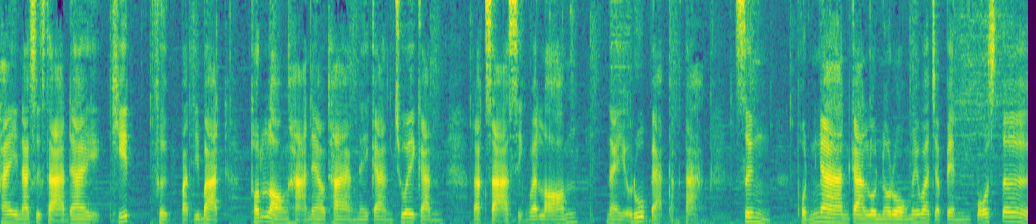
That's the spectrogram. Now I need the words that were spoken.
ให้นักศึกษาได้คิดฝึกปฏิบัติ ทดลองหาแนวทางในการช่วยกันรักษาสิ่งแวดล้อมในรูปแบบต่างๆ ซึ่งผลงานการรณรงค์ไม่ว่าจะเป็นโปสเตอร์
